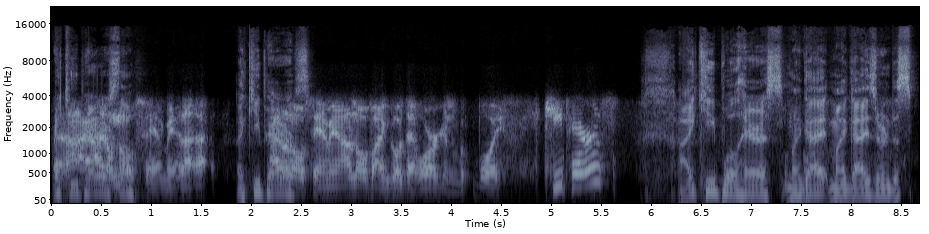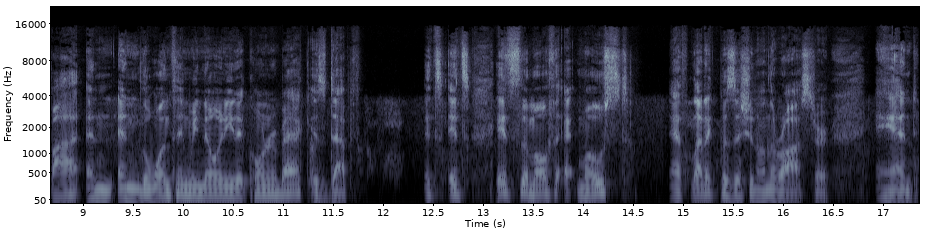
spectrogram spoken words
I keep I, I Harris, don't know, though. Sandman. I, I keep I don't know, Harris. Sandman. I don't know if I can go with that Oregon boy. Keep Harris. I keep Will Harris. My guy, my guys earned a spot, and and the one thing we know we need at cornerback is depth. It's it's it's the most most athletic position on the roster, and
